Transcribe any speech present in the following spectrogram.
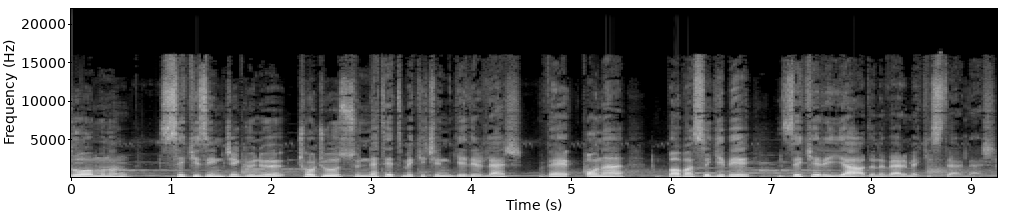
doğumunun 8. günü çocuğu sünnet etmek için gelirler ve ona babası gibi Zekeriya adını vermek isterler.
